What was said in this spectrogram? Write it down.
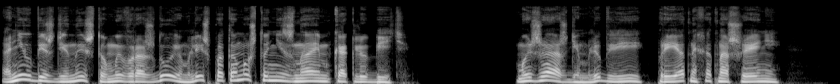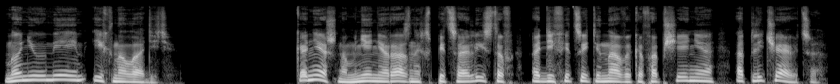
Они убеждены, что мы враждуем лишь потому, что не знаем, как любить. Мы жаждем любви, приятных отношений, но не умеем их наладить. Конечно, мнения разных специалистов о дефиците навыков общения отличаются.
